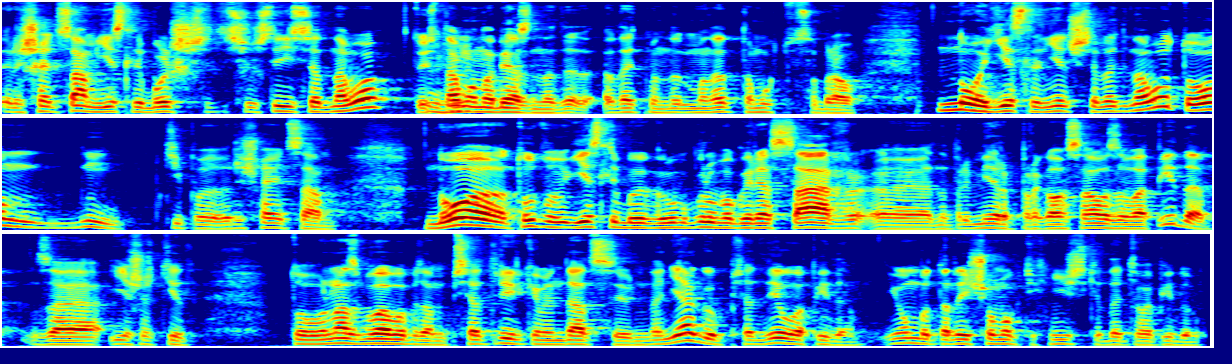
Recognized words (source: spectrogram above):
решать сам, если больше 61, то есть там Мгм. он обязан отда- отдать манда- мандат тому, кто собрал. Но если нет 61, то он, ну, типа, решает сам. Но тут, если бы, грубо, грубо говоря, САР, э, например, проголосовал за Лапида, за Ешатит, то у нас было бы там 53 рекомендации у Нетаньягу, 52 у Лапида. И он бы тогда еще мог технически дать Лапиду.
